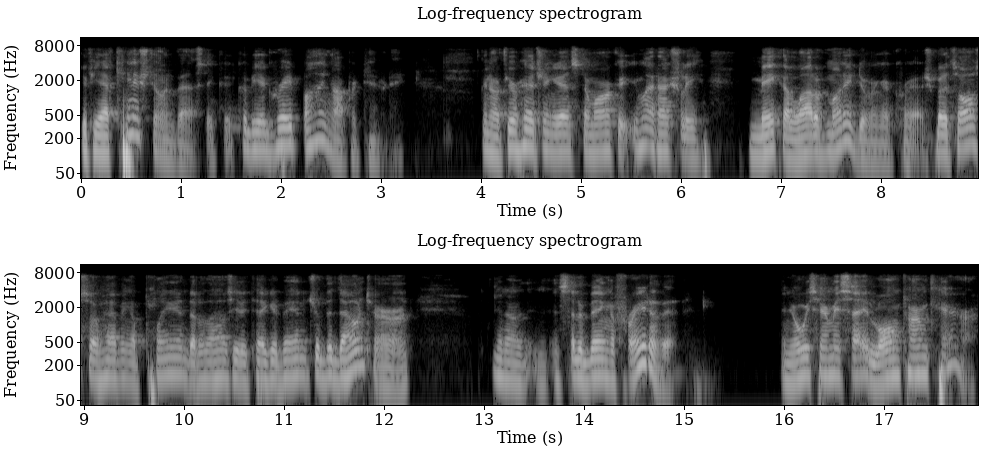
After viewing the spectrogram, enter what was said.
if you have cash to invest. It could, could be a great buying opportunity you know, if you're hedging against the market, you might actually make a lot of money during a crash. But it's also having a plan that allows you to take advantage of the downturn, you know, instead of being afraid of it. And you always hear me say long-term care.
